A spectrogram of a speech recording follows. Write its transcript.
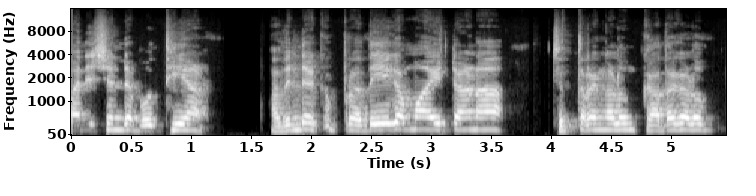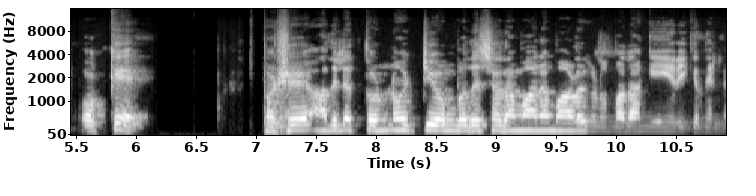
മനുഷ്യന്റെ ബുദ്ധിയാണ്. അതിന്റെയൊക്കെ പ്രതീകമായിട്ടാണ് ആ ചിത്രങ്ങളും കഥകളും ഒക്കെ. പക്ഷേ അതിലെ തൊണ്ണൂറ്റി ഒമ്പത് ശതമാനം ആളുകളും അത് അംഗീകരിക്കുന്നില്ല.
